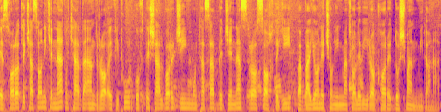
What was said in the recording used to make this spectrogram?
اظهارات کسانی که نقل کرده اند رائفی پور گفته شلوار جین منتصب به جنست را ساختگی و بیان چنین مطالبی را کار دشمن می‌داند.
